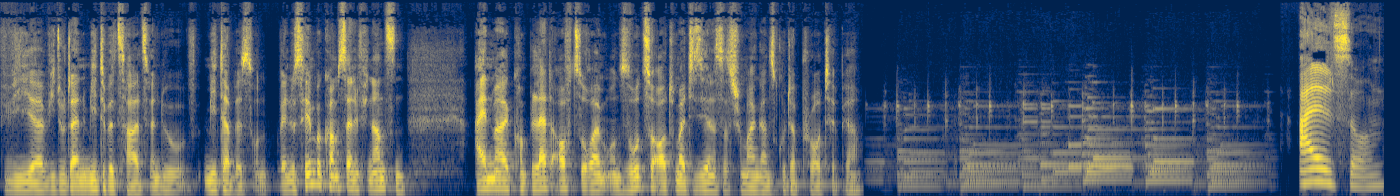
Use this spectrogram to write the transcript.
wie, wie du deine Miete bezahlst, wenn du Mieter bist. Und wenn du es hinbekommst, deine Finanzen einmal komplett aufzuräumen und so zu automatisieren, ist das schon mal ein ganz guter Pro-Tipp, ja. Also,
